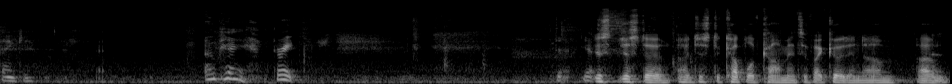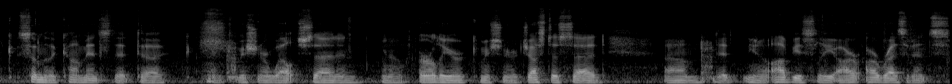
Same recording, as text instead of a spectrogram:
thank you. Okay, great. Yes. Just, just a, uh, just a couple of comments if I could, and, um, um, some of the comments that, uh, Commissioner Welch said, and, you know, earlier Commissioner Justice said, um, that, you know, obviously our, our residents,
